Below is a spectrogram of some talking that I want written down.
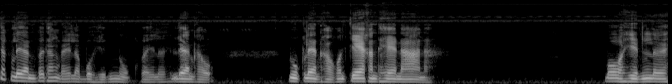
จักแลนไปทางใดแล้วบ่เห็นนกไปเลยแลนเขานกแลนเขาคนแจคันแทนาน่ะบ่เห็นเลย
